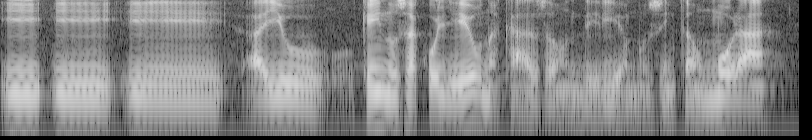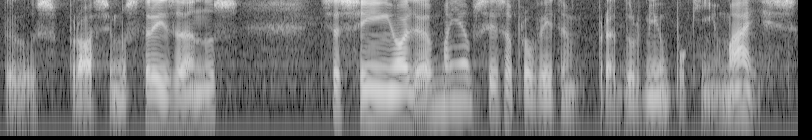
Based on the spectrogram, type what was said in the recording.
E, e, e aí o, quem nos acolheu na casa onde iríamos então morar pelos próximos três anos, disse assim, olha, amanhã vocês aproveitam para dormir um pouquinho mais,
